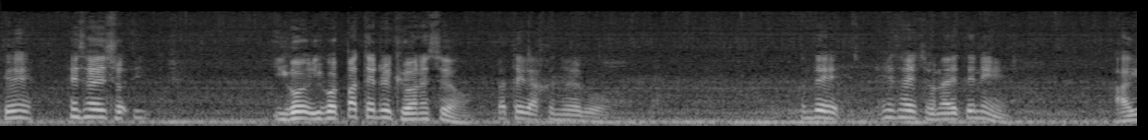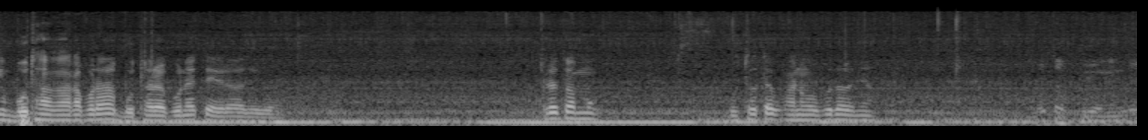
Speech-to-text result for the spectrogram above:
그 회사에 저 이- 이거 이거 배터리를 교환했어요. 배터리 약한 줄 알고. 근데 회사에 전화했더니 아 이거 모터 갈아보라 모터를 보냈대 그래가지고. 그래도 한번 모터 떼고 가는 것보다 그냥 어떤 구형인데.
